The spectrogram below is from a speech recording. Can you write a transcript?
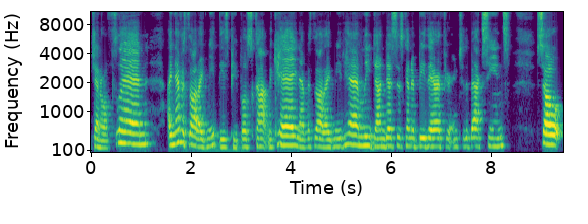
General Flynn, I never thought I'd meet these people. Scott McKay, never thought I'd meet him. Lee Dundas is going to be there if you're into the vaccines. So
